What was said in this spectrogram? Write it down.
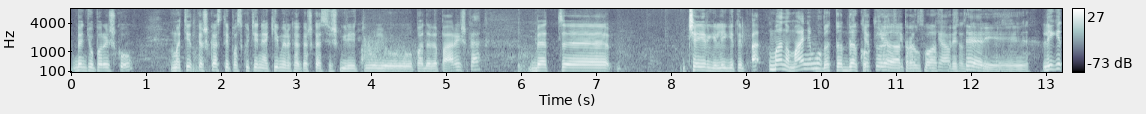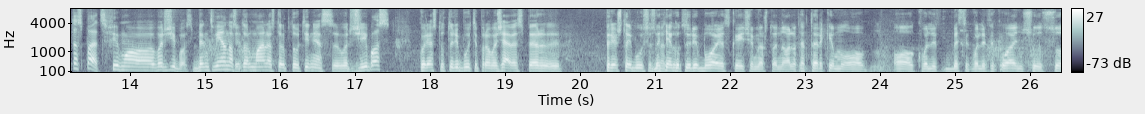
bent jau paraiškų. Matyt, kažkas tai paskutinę akimirką, kažkas iš greitųjų padavė paraišką. Bet e, čia irgi lygiai taip, a, mano manimu, Bet tada kokie atrankos kriterijai? Lygiai tas pats, FIMO varžybos. Bent vienos normalios tarptautinės varžybos, kurias tu turi būti pravažiavęs per prieš tai buvusius Bet metus. jeigu tu riboji skaičiumi 18, tarkim, o, o kvalif, besikvalifikuojančių su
